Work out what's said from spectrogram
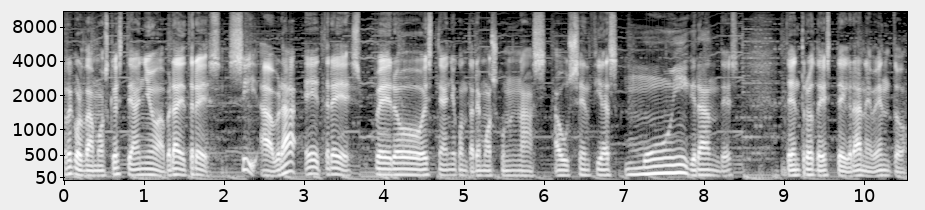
Recordamos que este año habrá E3. Sí, habrá E3, pero este año contaremos con unas ausencias muy grandes dentro de este gran evento.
